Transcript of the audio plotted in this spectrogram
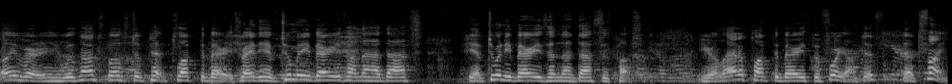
over, he was not supposed to pe- pluck the berries, right? You have too many berries on the hadas. If you have too many berries, then the hadas is pasul. You're allowed to pluck the berries before yontif. That's fine.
